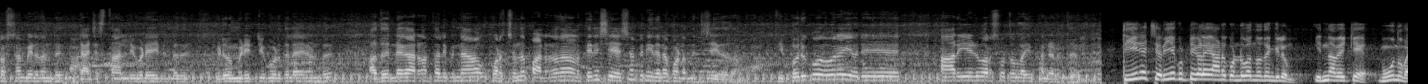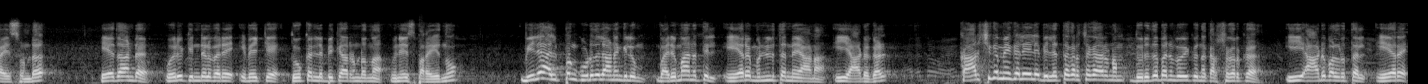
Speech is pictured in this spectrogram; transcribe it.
പ്രശ്നം വരുന്നുണ്ട്. രാജസ്ഥാനിൽ ഇവിടെ ഉള്ളത് ഇവിടെ ഹ്യൂമിഡിറ്റി കൂടുതലായതുകൊണ്ട് അതിന്റെ കാരണത്താൽ പിന്നെ കുറച്ചൊന്ന് പഠനം നടത്തിയതിന് ശേഷം പിന്നെ ഇതിനെ കൊണ്ടുവന്നിട്ട് ചെയ്തതാണ്. ഇപ്പോൾ ഒരു ഒരു ആറ് ഏഴ് വർഷത്തോളമായി അടുത്ത്. തീരെ ചെറിയ കുട്ടികളെയാണ് കൊണ്ടുവന്നതെങ്കിലും ഇന്ന് അവയ്ക്ക് മൂന്ന് വയസ്സുണ്ട്. ഏതാണ്ട് ഒരു കിൻഡൽ വരെ ഇവയ്ക്ക് തൂക്കം ലഭിക്കാറുണ്ടെന്ന് ഉനൈസ് പറയുന്നു. വില അല്പം കൂടുതലാണെങ്കിലും വരുമാനത്തിൽ ഏറെ മുന്നിൽ തന്നെയാണ് ഈ ആടുകൾ. കാർഷിക മേഖലയിലെ വിലത്തകർച്ച കാരണം ദുരിതമനുഭവിക്കുന്ന കർഷകർക്ക് ഈ ആട് വളർത്തൽ ഏറെ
